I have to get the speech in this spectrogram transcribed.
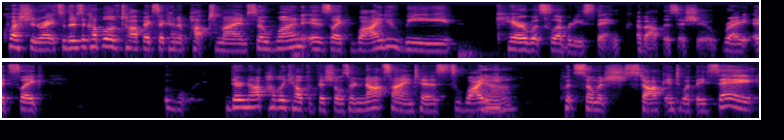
question, right? So there's a couple of topics that kind of pop to mind. So one is like, why do we care what celebrities think about this issue, right? It's like, they're not public health officials, they're not scientists. Why do we put so much stock into what they say.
